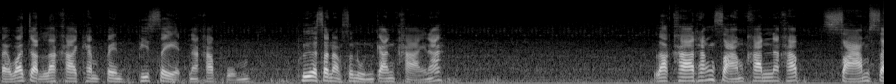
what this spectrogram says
แต่ว่าจัดราคาแคมเปญพิเศษนะครับผมเพื่อสนับสนุนการขายนะ ราคาทั้ง 3 คันนะครับ3 7 4 0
